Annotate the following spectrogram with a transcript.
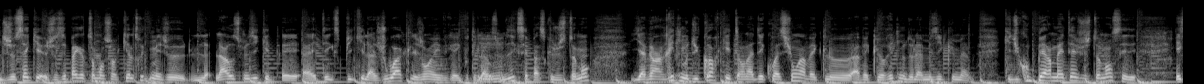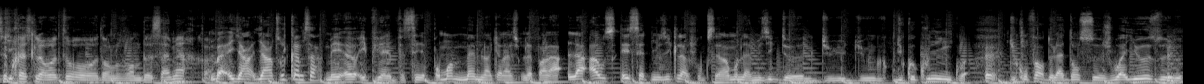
je sais que je sais pas exactement sur quel truc mais je, la house music a été expliqué la joie que les gens avaient écouté de la house mhm. music c'est parce que justement il y avait un rythme du corps qui était en adéquation avec le avec le rythme de la musique lui-même qui du coup permettait justement c'est c'est presque le retour dans le ventre de sa mère quoi. Bah il y a, y a, un truc comme ça mais euh, et puis c'est pour moi même l'incarnation la, la, house et cette musique là je trouve que c'est vraiment de la musique de, du, du, du cocooning quoi du confort de la danse joyeuse. Euh,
